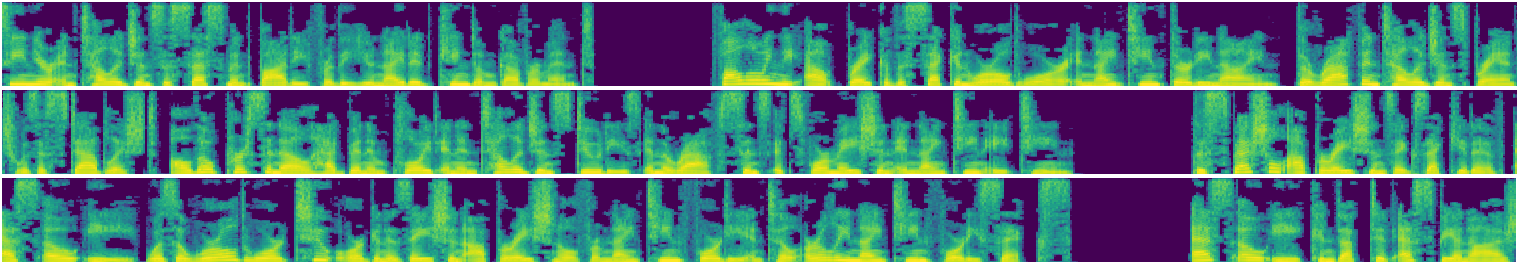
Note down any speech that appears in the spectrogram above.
senior intelligence assessment body for the United Kingdom government. Following the outbreak of the Second World War in 1939, the RAF Intelligence Branch was established, although personnel had been employed in intelligence duties in the RAF since its formation in 1918. The Special Operations Executive SOE was a World War II organization operational from 1940 until early 1946. SOE conducted espionage,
